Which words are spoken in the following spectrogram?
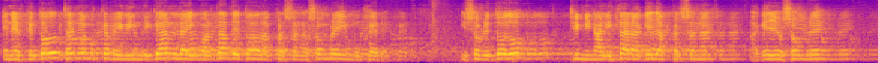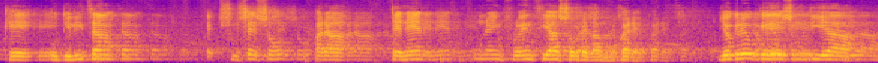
en el que todos tenemos que reivindicar la igualdad de todas las personas, hombres y mujeres, y sobre todo criminalizar a aquellas personas, aquellos hombres que utilizan su sexo para tener una influencia sobre las mujeres. Yo creo que es un día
